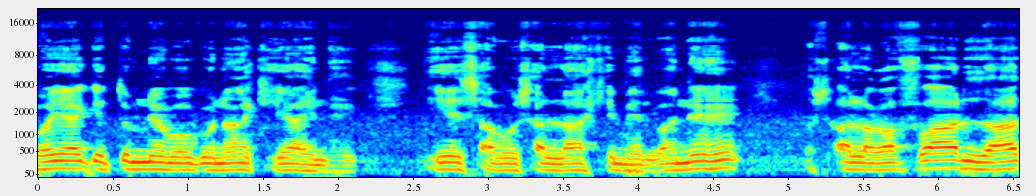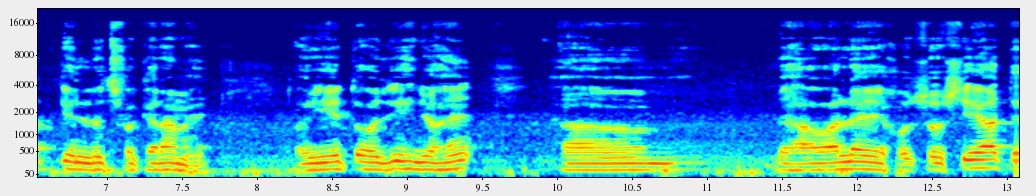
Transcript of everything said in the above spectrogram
وہ یہ کہ تم نے وہ گناہ کیا ہی نہیں۔ یہ سب اس اللہ کی مہربانی ہیں اس الغفار ذات کے لطف کرم ہے۔ تو یہ توضیح جو ہے بحوالہ خصوصیات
